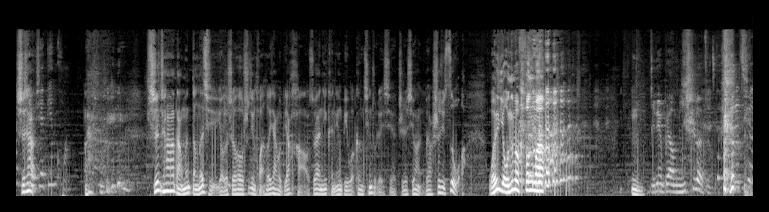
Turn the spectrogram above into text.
时差有些癫狂。时差党们等得起，有的时候事情缓和一下会比较好。虽然你肯定比我更清楚这些，只是希望你不要失去自我。我有那么疯吗？嗯，一定不要迷失了自己。失去了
